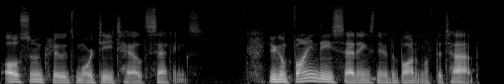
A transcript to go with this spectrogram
also includes more detailed settings. You can find these settings near the bottom of the tab.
